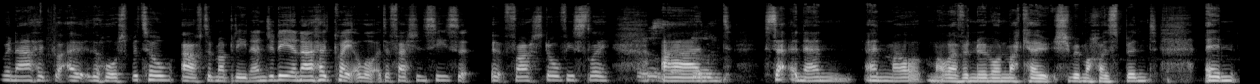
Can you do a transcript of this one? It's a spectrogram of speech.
when I had got out of the hospital after my brain injury, and I had quite a lot of deficiencies at, at first, obviously, mm-hmm. and sitting in in my my living room on my couch with my husband, and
